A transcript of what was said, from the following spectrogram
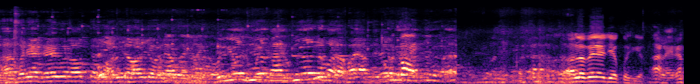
હા બધા ડ્રાઈવરો આવતા હાલો પેલે જ હા બસ.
